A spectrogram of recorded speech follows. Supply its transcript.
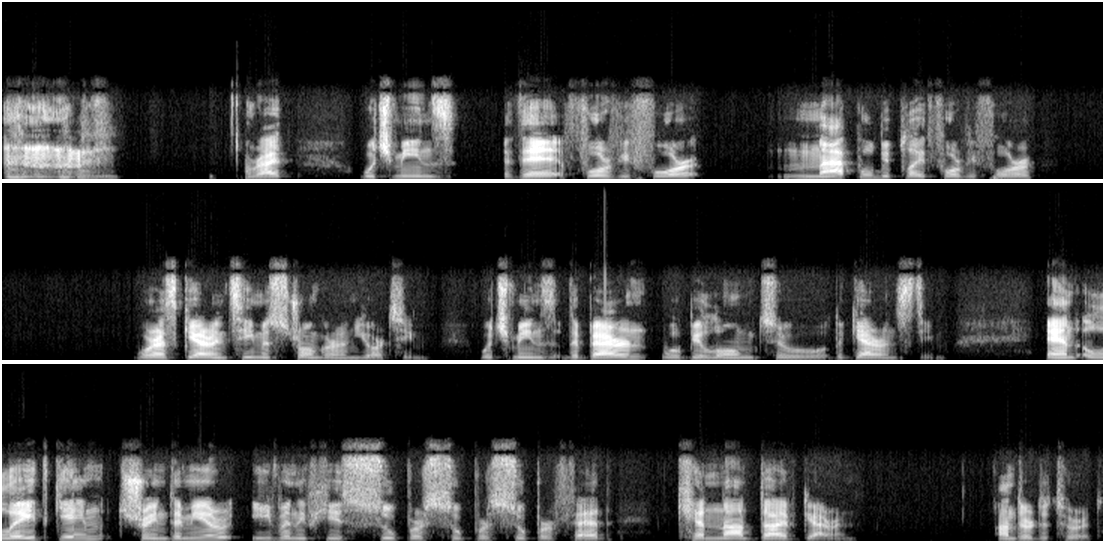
right? Which means the 4v4 map will be played 4v4, whereas Garen team is stronger than your team, which means the Baron will belong to the Garen's team. And late game, Tryndamere, even if he's super, super, super fed, cannot dive Garen under the turret.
